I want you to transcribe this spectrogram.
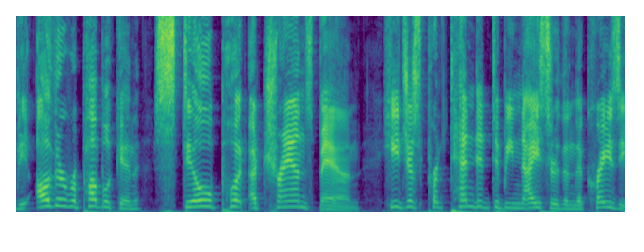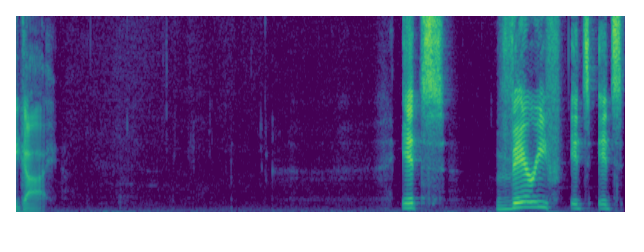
The other Republican still put a trans ban. He just pretended to be nicer than the crazy guy. It's very it's it's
